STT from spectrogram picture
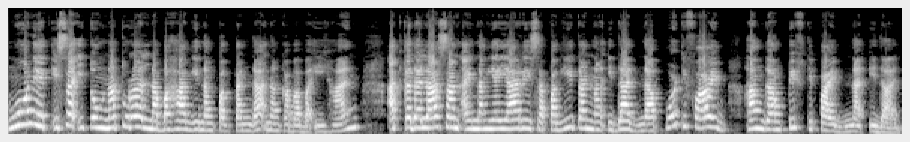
Ngunit isa itong natural na bahagi ng pagtanda ng kababaihan at kadalasan ay nangyayari sa pagitan ng edad na 45 hanggang 55 na edad.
